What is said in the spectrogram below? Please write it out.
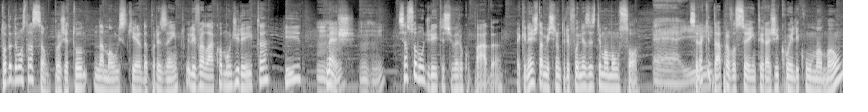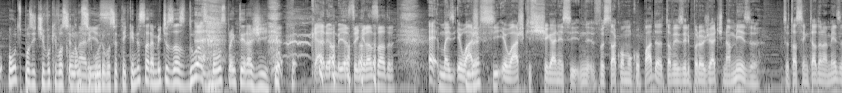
toda a demonstração. Projetou na mão esquerda, por exemplo, ele vai lá com a mão direita e Uhum, mexe. Uhum. Se a sua mão direita estiver ocupada, é que nem a gente tá mexendo no telefone e às vezes tem uma mão só. É, aí. Será que dá pra você interagir com ele com uma mão? Ou um dispositivo que você Com não nariz. segura, você tem que necessariamente usar as duas mãos pra interagir? Caramba, ia ser engraçado, né? É, mas eu acho Né? que se eu acho que se chegar nesse. ne- Você tá com a mão ocupada, talvez ele projete na mesa. Você tá sentado na mesa,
